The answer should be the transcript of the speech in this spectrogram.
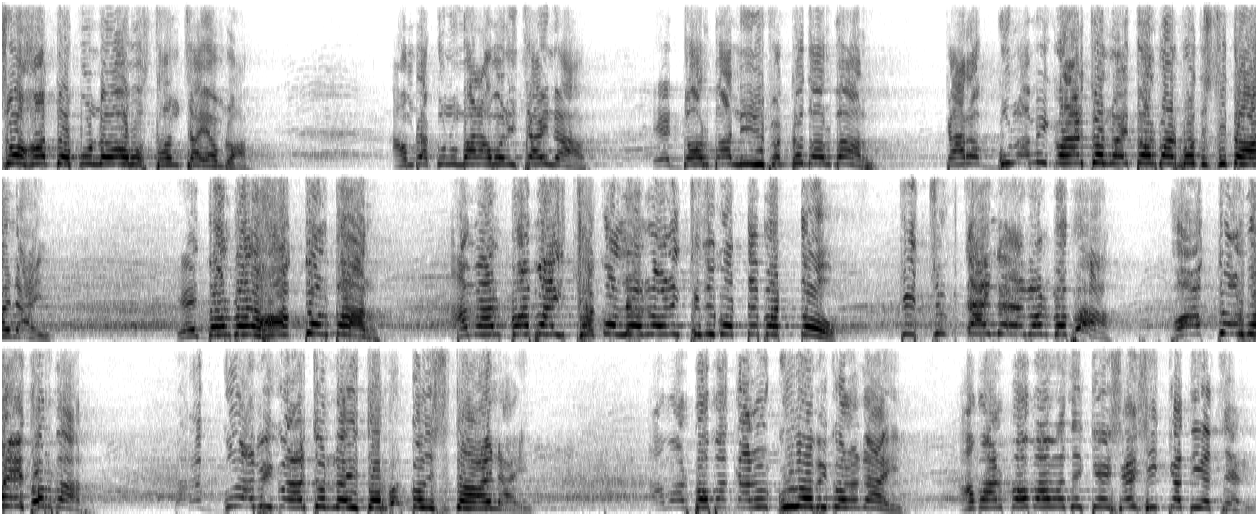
সৌহার্দ্যপূর্ণ অবস্থান চাই আমরা। আমরা কোনো মারামারি চাই না। এই দরবার, নিরপেক্ষ দরবার, কারও গুলামি করার জন্য এই দরবার প্রতিষ্ঠিত হয় নাই। এই দরবার হক দরবার আমার বাবা ইচ্ছা করলে অনেক কিছু করতে পারতো। কিচ্ছু চাই না আমার বাবা। হক দরবার এই দরবার। কারও গুলামি করার জন্য এই দরবার প্রতিষ্ঠিত হয় নাই। আমার বাবা কারোর গুলামি করে নাই। আমার বাবা আমাদেরকে এসে শিক্ষা দিয়েছেন।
